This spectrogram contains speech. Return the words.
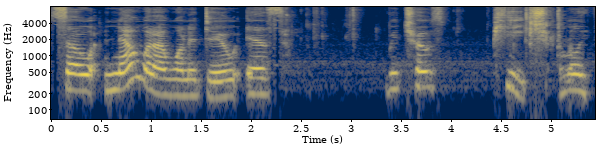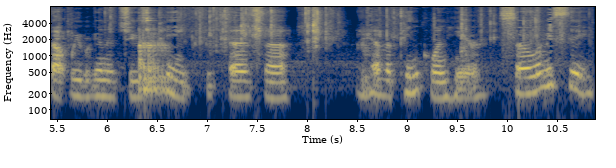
So now what I want to do is, we chose peach. I really thought we were going to choose pink because uh, I have a pink one here. So let me see.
